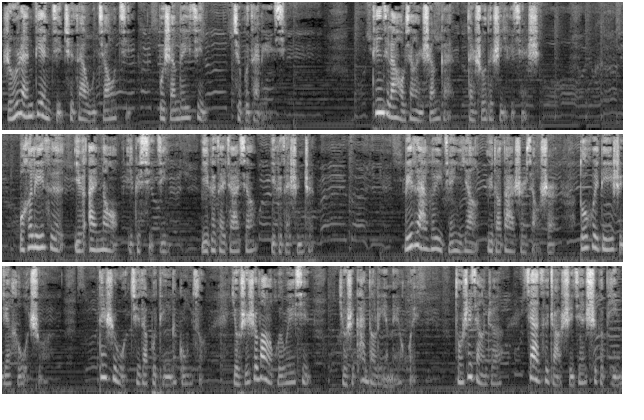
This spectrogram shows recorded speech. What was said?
仍然惦记，却再无交集，不删微信。却不再联系，听起来好像很伤感，但说的是一个现实。我和梨子，一个爱闹，一个喜静，一个在家乡，一个在深圳。梨子还和以前一样，遇到大事儿小事儿都会第一时间和我说，但是我却在不停的工作，有时是忘了回微信，有时看到了也没回，总是想着下次找时间视个频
